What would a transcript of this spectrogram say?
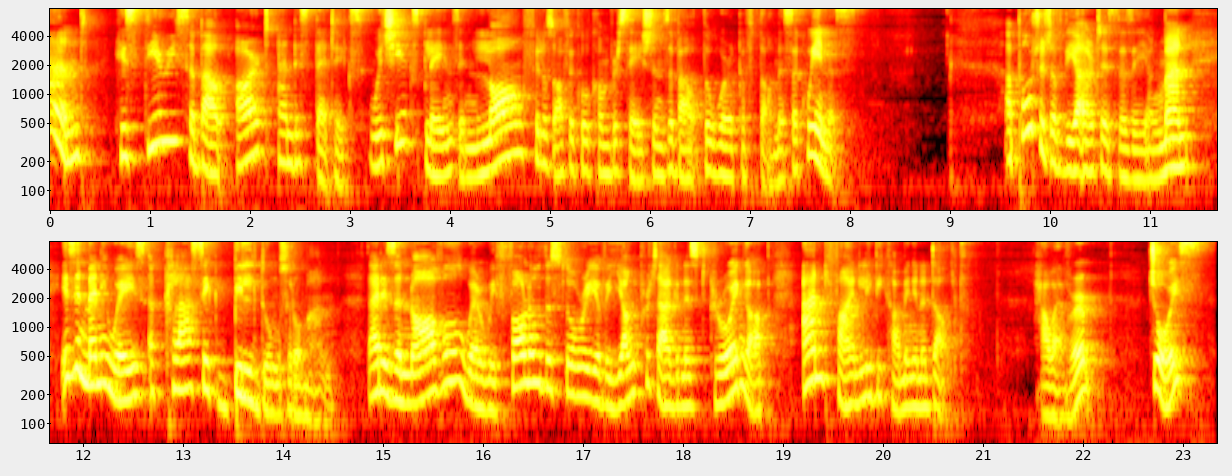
and his theories about art and aesthetics, which he explains in long philosophical conversations about the work of Thomas Aquinas. A Portrait of the Artist as a Young Man is in many ways a classic Bildungsroman. That is a novel where we follow the story of a young protagonist growing up and finally becoming an adult. However, Joyce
